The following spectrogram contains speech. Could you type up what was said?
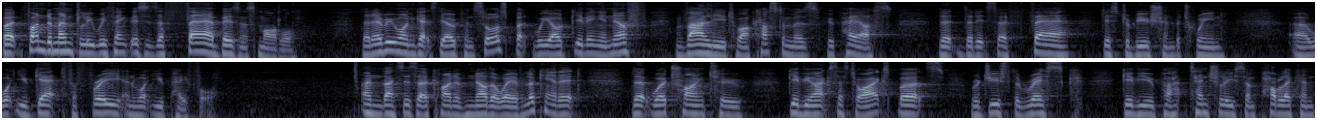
But fundamentally, we think this is a fair business model, that everyone gets the open source, but we are giving enough value to our customers who pay us, that, that it's a fair distribution between uh, what you get for free and what you pay for. And that is a kind of another way of looking at it, that we're trying to give you access to our experts, reduce the risk, give you potentially some public and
